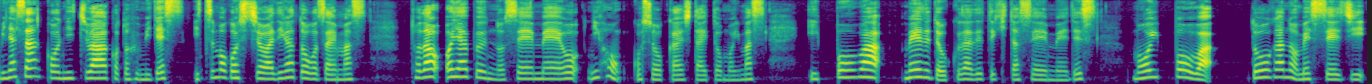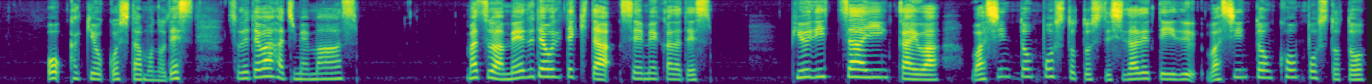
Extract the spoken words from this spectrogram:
皆さん、こんにちは。ことふみです。いつもご視聴ありがとうございます。虎親分の声明を2本ご紹介したいと思います。1本はメールで送られてきた声明です。もう1本は動画のメッセージを書き起こしたものです。それでは始めます。まずはメールで降りてきた声明からです。ピューリッツァー委員会はワシントンポストとして知られているワシントンコンポストと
